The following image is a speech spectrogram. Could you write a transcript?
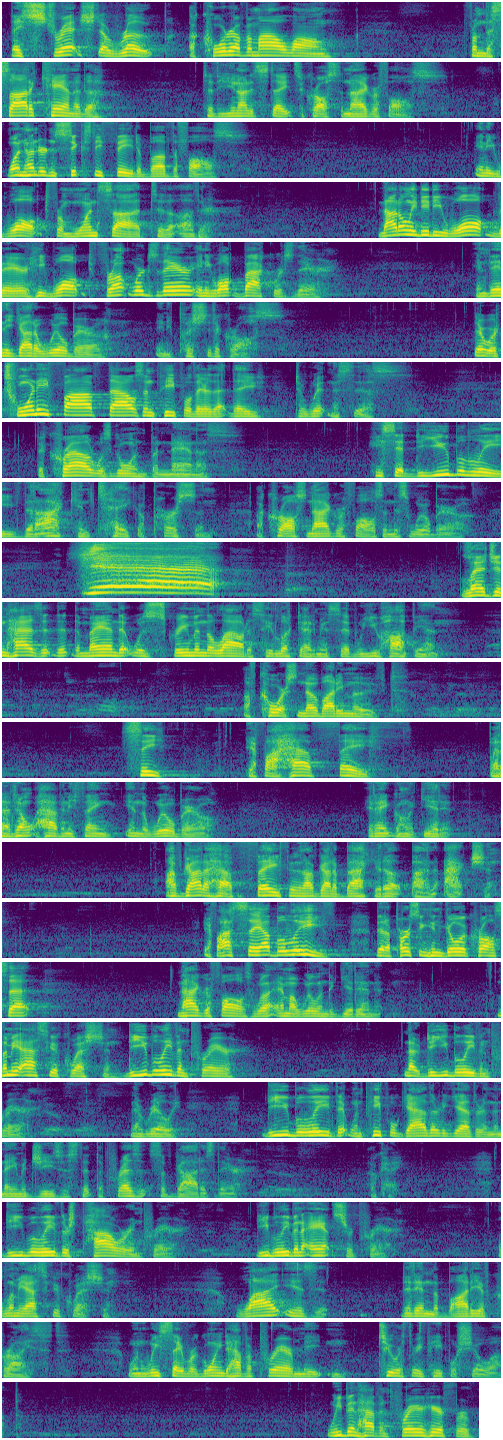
They stretched a rope a quarter of a mile long from the side of Canada to the United States across the Niagara Falls, 160 feet above the falls. And he walked from one side to the other. Not only did he walk there, he walked frontwards there and he walked backwards there. And then he got a wheelbarrow and he pushed it across. There were 25,000 people there that day to witness this. The crowd was going bananas. He said, Do you believe that I can take a person across Niagara Falls in this wheelbarrow? Yeah! Legend has it that the man that was screaming the loudest, he looked at him and said, Will you hop in? Of course, nobody moved. See, if I have faith, but I don't have anything in the wheelbarrow, it ain't going to get it. I've got to have faith and I've got to back it up by an action. If I say I believe that a person can go across that Niagara Falls, well, am I willing to get in it? Let me ask you a question. Do you believe in prayer? No, do you believe in prayer? Yes. No, really. Do you believe that when people gather together in the name of Jesus, that the presence of God is there? Okay. Do you believe there's power in prayer? Do you believe in answered prayer? Well, let me ask you a question. Why is it that in the body of Christ, when we say we're going to have a prayer meeting, two or three people show up? We've been having prayer here for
